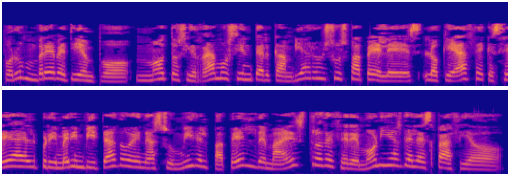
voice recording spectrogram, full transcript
Por un breve tiempo, Motos y Ramos intercambiaron sus papeles, lo que hace que sea el primer invitado en asumir el papel de maestro de ceremonias del espacio.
